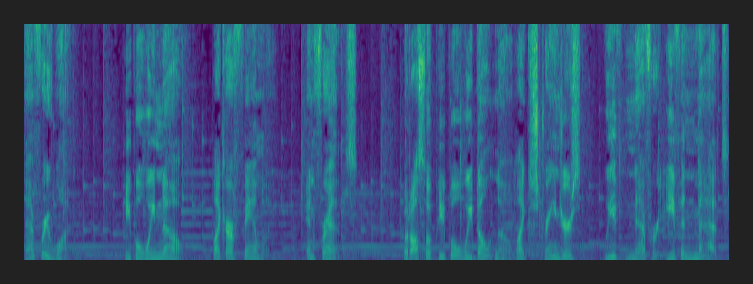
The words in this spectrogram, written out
everyone people we know, like our family and friends, but also people we don't know, like strangers we've never even met.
